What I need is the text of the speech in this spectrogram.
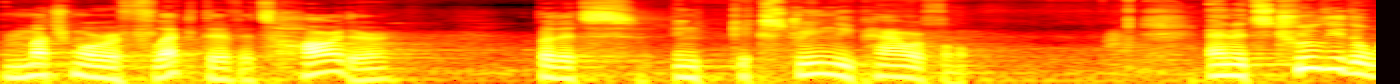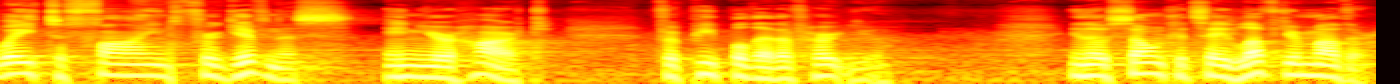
much more reflective. It's harder, but it's in- extremely powerful. And it's truly the way to find forgiveness in your heart for people that have hurt you. You know, someone could say, Love your mother.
